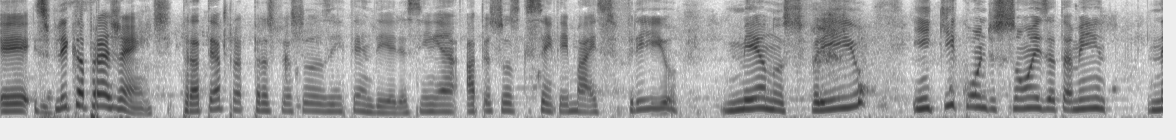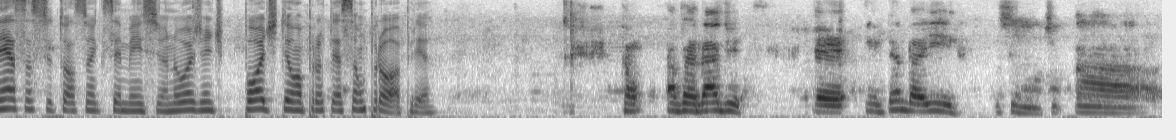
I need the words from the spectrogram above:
É, explica pra gente, para até para as pessoas entenderem, assim, há, há, pessoas que sentem mais frio, menos frio, e em que condições, é também nessa situação que você mencionou, a gente pode ter uma proteção própria? Então, a verdade, é, entenda aí o seguinte, a,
